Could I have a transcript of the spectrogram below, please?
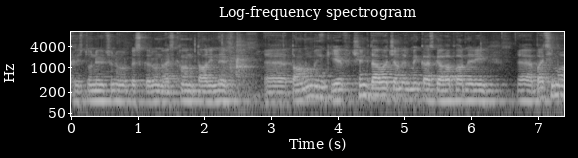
քրիստոնեությունը որպես կրոն այսքան տարիներ տանում ենք եւ չենք դավաճանել մենք այս գաղափարներին, բայց հիմա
